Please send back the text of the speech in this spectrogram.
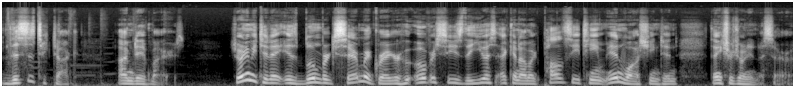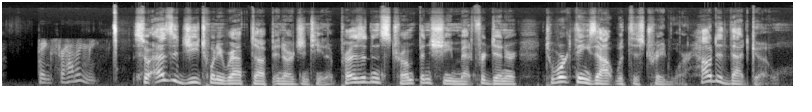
This is TicToc. I'm Dave Meyers. Joining me today is Bloomberg's Sarah McGregor, who oversees the U.S. economic policy team in Washington. Thanks for joining us, Sarah. Thanks for having me. So, as the G20 wrapped up in Argentina, Presidents Trump and Xi met for dinner to work things out with this trade war. How did that go?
